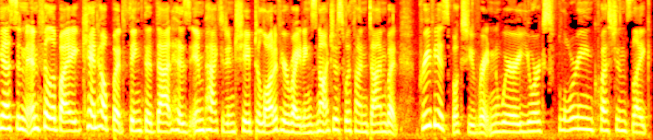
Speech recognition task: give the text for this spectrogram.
Yes, and, and Philip, I can't help but think that that has impacted and shaped a lot of your writings, not just with Undone, but previous books you've written where you're exploring questions like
